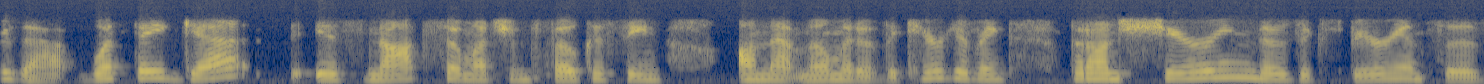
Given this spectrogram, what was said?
do that what they get is not so much in focusing on that moment of the caregiving, but on sharing those experiences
